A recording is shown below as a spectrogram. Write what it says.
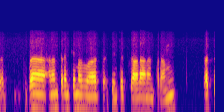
ततः अनन्तरं किम् अभवत्? किञ्चित् कालानन्तरं तत्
